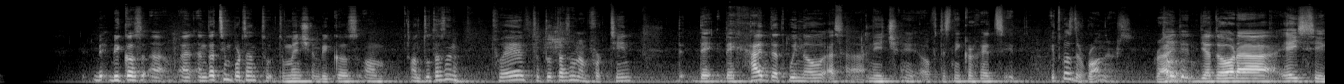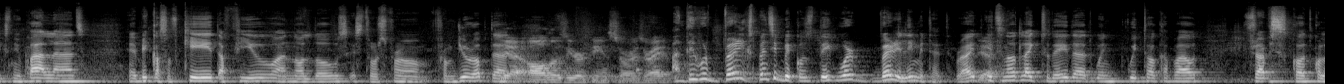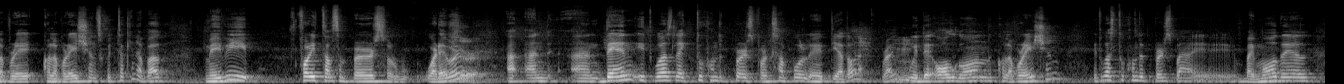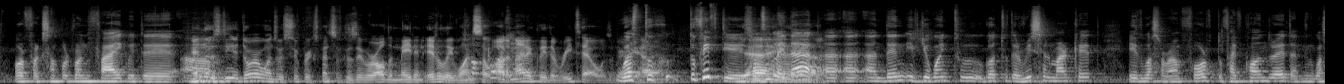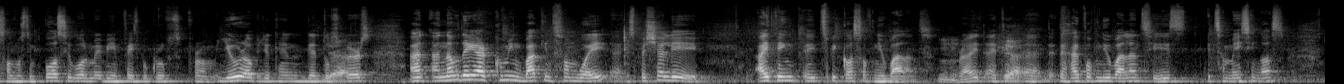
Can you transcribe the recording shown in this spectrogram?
Because, uh, and and that's important to, to mention because um, on 2012 to 2014, the, the, the hype that we know as a niche uh, of the sneakerheads, it, it was the runners, right? Totally. Diadora, Asics, New Balance, uh, because of Kid, Afew, and all those stores from, from Europe that Yeah, all those European stores, right? and they were very expensive because they were very limited, right? Yeah. It's not like today that when we talk about Travis Scott collabora- collaborations, we're talking about maybe 40,000 pairs or whatever. Sure. A- And, and then it was like 200 pairs, for example, uh, Diadora, right? Mm-hmm. With the All Gone collaboration. It was 200 pairs by, by model, or for example, Fike with the. Um, And those Diadora ones were super expensive because they were all the made in Italy ones, so course, yeah. automatically the retail was very was high. 250 Yeah, something like yeah, that yeah. Uh, uh, and then if you want to go to the resale market it was around 4 to 500 and it was almost impossible maybe in facebook groups from europe you can get those pairs and, and now they are coming back in some way especially i think it's because of new balance right i think Mm-hmm. Yeah. uh, the, the hype of new balance is it's amazing us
